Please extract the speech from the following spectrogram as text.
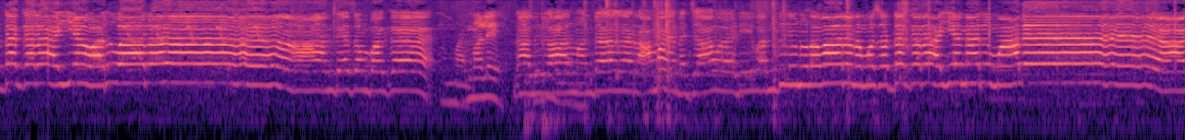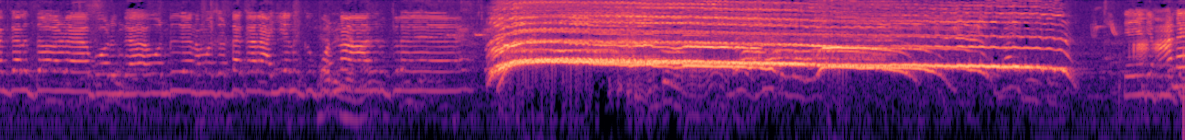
சொட்டக்கார ஐயா வருவார? தேசம் பார்க்க. மலை நாலு கால் மண்டாக ராமாயண சாவடி வந்து நுழவார நம்ம சொட்டக்கார ஐயனாரு மாலை கழுத்தோட போடுங்க ஒன்று நம்ம சொட்டக்கார ஐயனுக்கு பொண்ணாது இருக்குல்ல ஆனையுமே ஏறி வந்த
